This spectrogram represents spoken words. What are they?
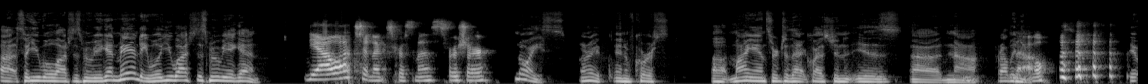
Uh, so you will watch this movie again. Mandy, will you watch this movie again? Yeah, I'll watch it next Christmas for sure. Nice. All right. And of course, uh, my answer to that question is uh, nah, probably not. It,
